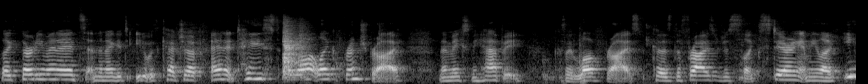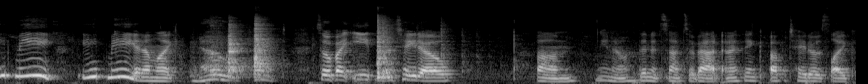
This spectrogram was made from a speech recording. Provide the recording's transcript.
like 30 minutes and then I get to eat it with ketchup and it tastes a lot like a french fry. And that makes me happy because I love fries because the fries are just like staring at me like, eat me, eat me. And I'm like, no, I can't. So if I eat the potato, um, you know, then it's not so bad. And I think a potato is like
